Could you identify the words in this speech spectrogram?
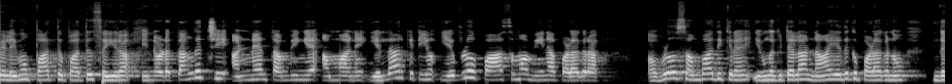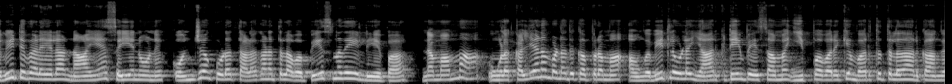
வேலையும் பார்த்து பார்த்து செய்கிறா என்னோட தங்கச்சி அண்ணன் தம்பிங்க அம்மான்னு எல்லார்கிட்டேயும் எவ்வளோ பாசமாக மீனா பழகுறா. அவ்வளோ சம்பாதிக்கிறேன் இவங்கக்கிட்டலாம் நான் எதுக்கு பழகணும்? இந்த வீட்டு வேலையெல்லாம் நான் ஏன் செய்யணும்னு கொஞ்சம் கூட தலகணத்தில் அவள் பேசினதே இல்லையேப்பா. நம்ம அம்மா உங்களை கல்யாணம் பண்ணதுக்கப்புறமா அவங்க வீட்டில் உள்ள யார்கிட்டையும் பேசாமல் இப்போ வரைக்கும் வருத்தத்தில் தான் இருக்காங்க.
